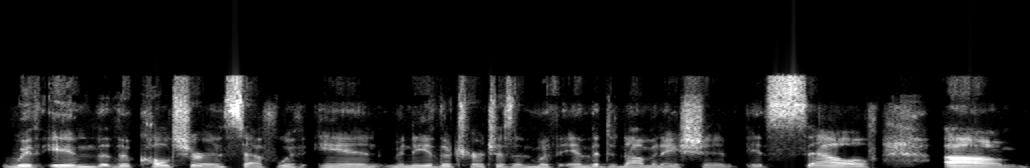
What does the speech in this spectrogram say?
within the, the culture and stuff within many of the churches and within the denomination itself um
